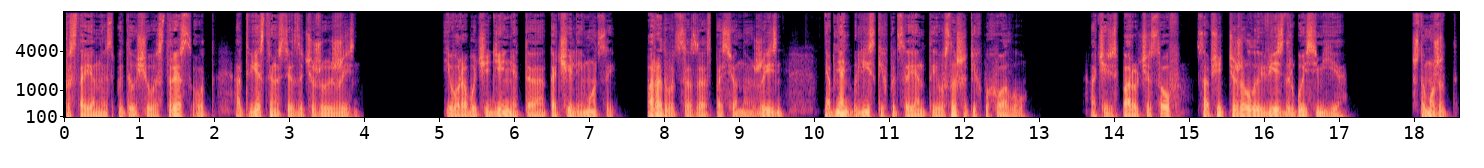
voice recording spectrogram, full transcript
постоянно испытывающего стресс от ответственности за чужую жизнь. Его рабочий день — это качели эмоций. Порадоваться за спасенную жизнь, обнять близких пациента и услышать их похвалу. А через пару часов сообщить тяжелую весть другой семье, что может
